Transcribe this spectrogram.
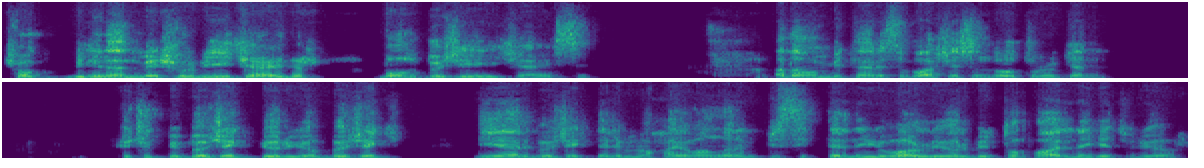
Çok bilinen meşhur bir hikayedir. Boh böceği hikayesi. Adamın bir tanesi bahçesinde otururken küçük bir böcek görüyor. Böcek diğer böceklerin ve hayvanların pisliklerini yuvarlıyor, bir top haline getiriyor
